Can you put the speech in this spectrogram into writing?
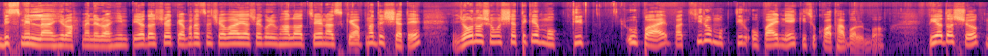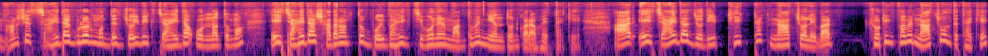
বিসমিল্লাহ রহমানের রহিম। প্রিয় দর্শক, কেমন আছেন সবাই? আশা করি ভালো আছেন। আজকে আপনাদের সাথে যৌন সমস্যা থেকে মুক্তির উপায় বা চির মুক্তির উপায় নিয়ে কিছু কথা বলব। প্রিয় দর্শক, মানুষের চাহিদাগুলোর মধ্যে জৈবিক চাহিদা অন্যতম। এই চাহিদা সাধারণত বৈবাহিক জীবনের মাধ্যমে নিয়ন্ত্রণ করা হয়ে থাকে। আর এই চাহিদা যদি ঠিকঠাক না চলে বা সঠিকভাবে না চলতে থাকে,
